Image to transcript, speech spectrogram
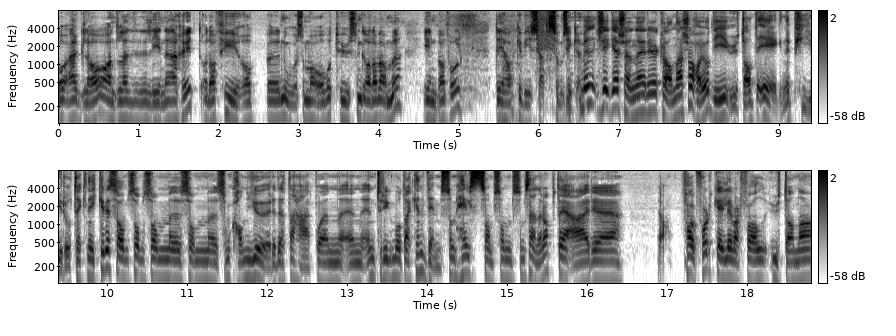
og er glad og adrenalinet er høyt, og da fyre opp noe som har over 1000 grader varme innenfor folk, det har ikke vi sett som sikkerhet. Men slik jeg skjønner klanen her, så har jo de utdannet egne pyroteknikere som, som, som, som, kan gjøre dette her på en, en, en, trygg måte. Det er ikke en hvem som helst som, sender opp. Det er ja, fagfolk, eller i hvert fall utdanna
